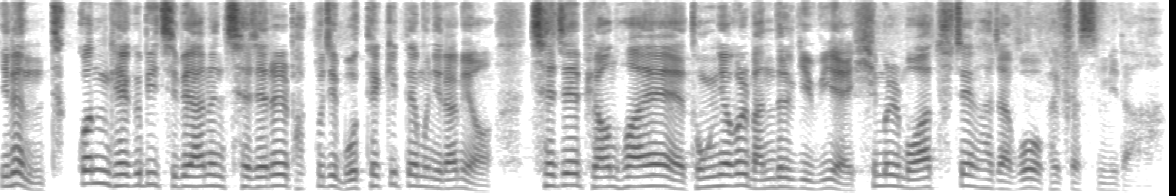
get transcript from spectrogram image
이는 특권 계급이 지배하는 체제를 바꾸지 못했기 때문이라며 체제 변화에 동력을 만들기 위해 힘을 모아 투쟁하자고 밝혔습니다.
